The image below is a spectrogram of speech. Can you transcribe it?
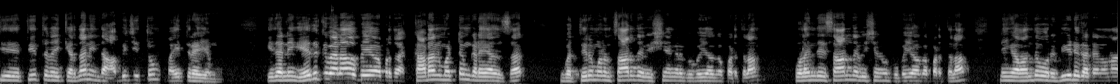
தீ தீர்த்து வைக்கிறது தான் இந்த அபிஜித்தும் மைத்ரேயமும் இதை நீங்கள் எதுக்கு வேணாலும் உபயோகப்படுத்தலாம். கடன் மட்டும் கிடையாது சார். உங்கள் திருமணம் சார்ந்த விஷயங்களுக்கு உபயோகப்படுத்தலாம். குழந்தை சார்ந்த விஷயங்களுக்கு உபயோகப்படுத்தலாம். நீங்கள் வந்து ஒரு வீடு கட்டணும்னா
